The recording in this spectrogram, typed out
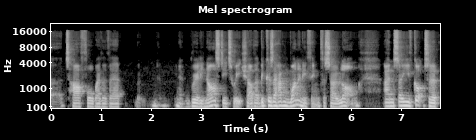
uh, tough or whether they're you know really nasty to each other because they haven't won anything for so long and so you've got to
